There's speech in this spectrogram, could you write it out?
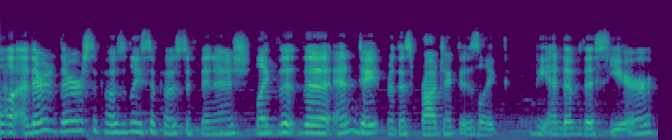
Well, uh, they're they're supposedly supposed to finish like the the end date for this project is like the end of this year.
